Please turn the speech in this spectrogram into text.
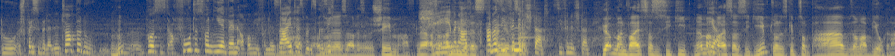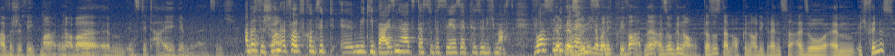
Du sprichst über deine Tochter, du äh, postest auch Fotos von ihr, wenn auch irgendwie von der Seite, dass man das also Gesicht das ist aber so schemenhaft. Ne? Also schemenhaft. anderes- Aber sie findet statt. Sie findet statt. Ja, man weiß, dass es sie gibt. Ne? Man Ja. weiß, dass es sie gibt und es gibt so ein paar sagen wir mal, biografische Wegmarken, aber ähm, ins Detail gehen wir da jetzt nicht. Aber es ist schon ein ja. Erfolgskonzept, äh, Miki Beisenherz, dass du das sehr, sehr persönlich machst. Wo hast du Ja, eine persönlich, Grenze? aber nicht privat. Ne? Also genau, das ist dann auch genau die Grenze. Also ähm, ich finde es, äh,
